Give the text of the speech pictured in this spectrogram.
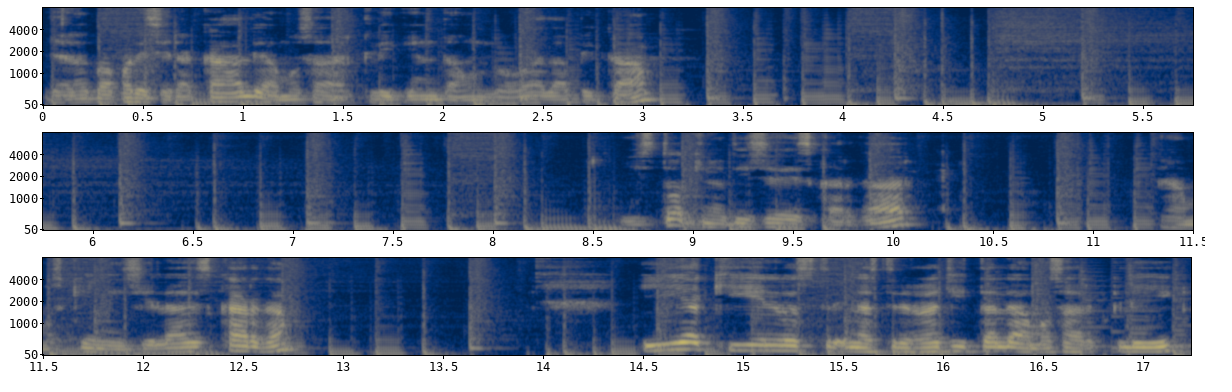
ya nos va a aparecer acá le vamos a dar clic en download al apk listo aquí nos dice descargar dejamos que inicie la descarga y aquí en, los, en las tres rayitas le vamos a dar clic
